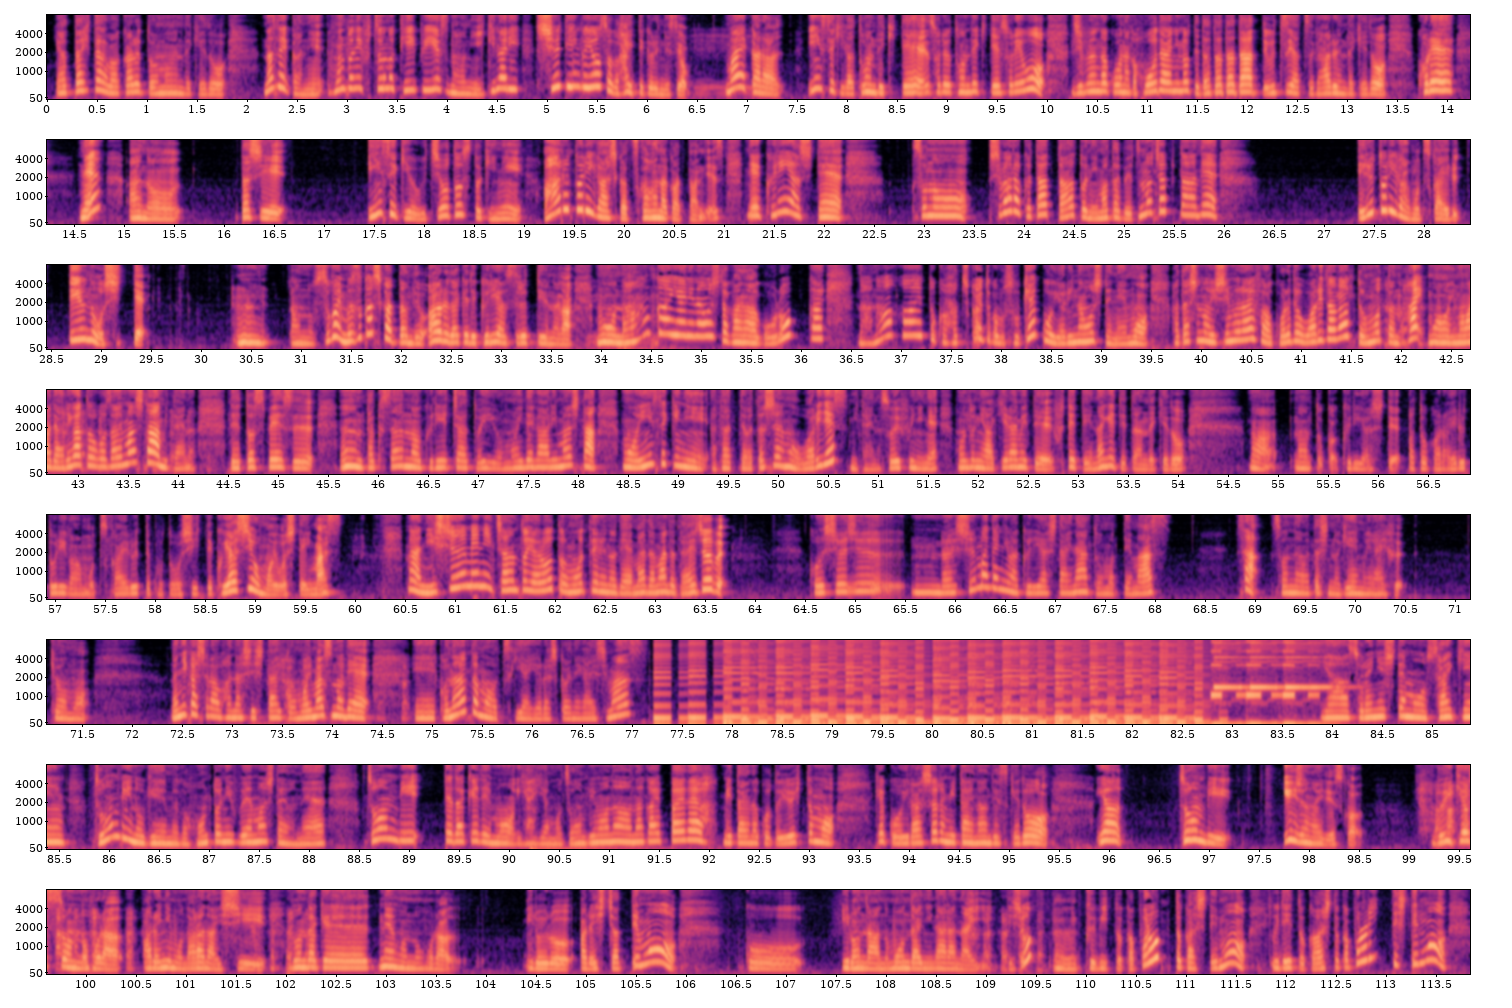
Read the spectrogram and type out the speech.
やった人はわかると思うんだけどなぜかね本当に普通の TPS なのにいきなりシューティング要素が入ってくるんですよ。前から隕石が飛んできてそれを飛んできてそれを自分がこうなんか砲台に乗ってダダダダって撃つやつがあるんだけどこれねあの私隕石を撃ち落とす時に R トリガーしか使わなかったんです。でクリアしてそのしばらく経った後にまた別のチャプターで L トリガーも使えるっていうのを知って。うん、あのすごい難しかったんだよ。R だけでクリアするっていうのが。もう何回やり直したかな？56回？7回とか8回とかもそう結構やり直してね。もう私の石村ライフはこれで終わりだなって思ったの。はいもう今までありがとうございました。みたいな。デッドスペース。うんたくさんのクリーチャーといい思い出がありました。もう隕石に当たって私はもう終わりです。みたいな。そういう風にね本当に諦めてふてて投げてたんだけど。まあなんとかクリアして後から L トリガーも使えるってことを知って悔しい思いをしていますまあ2週目にちゃんとやろうと思ってるのでまだまだ大丈夫。今週中、うん、来週までにはクリアしたいなと思っています。さあそんな私のゲームライフ。今日も何かしらお話ししたいと思いますので、えーこの後もお付き合いよろしくお願いします。いやーそれにしても最近ゾンビのゲームが本当に増えましたよね。ゾンビってだけでもいやいやもうゾンビものはお腹いっぱいだよみたいなこと言う人も結構いらっしゃるみたいなんですけどいやゾンビいいじゃないですか。V 欠損のほら あれにもならないしどんだけねほんのほらいろいろあれしちゃってもこういろんなあの問題にならないでしょ、うん、首とかポロンとかしても腕とか足とかポロリってしても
